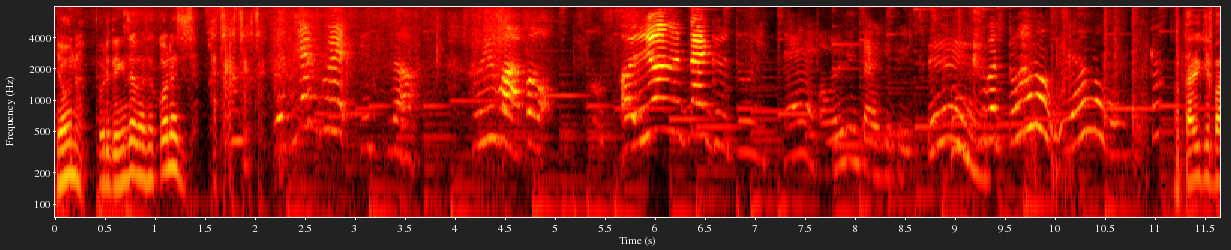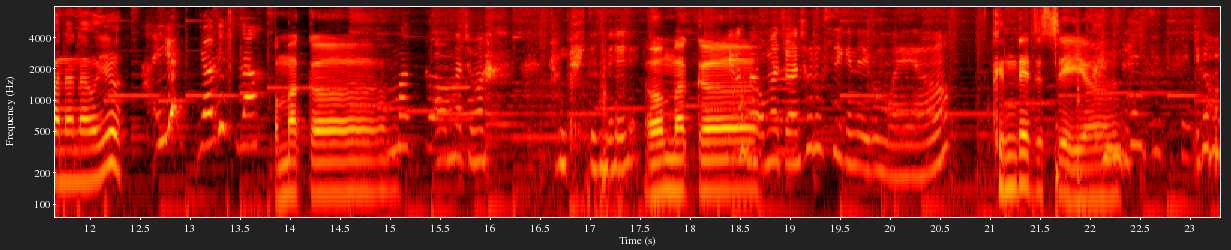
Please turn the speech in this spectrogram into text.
여은아 우리 냉장고에서 꺼내주자 가자 얼려는 딸기도 있대. 얼린 딸기도 있대. 그것도 한번 우리 한번 먹을까? 딸기 바나나 우유 아, 여기, 여기 있어. 엄마 거 엄마 거. 어, 엄마 좋아. 당근이네. 엄마 이건 거 엄마 좋아하는 초록색이네. 이건 뭐예요? 근대 주스예요 이건 뭐?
